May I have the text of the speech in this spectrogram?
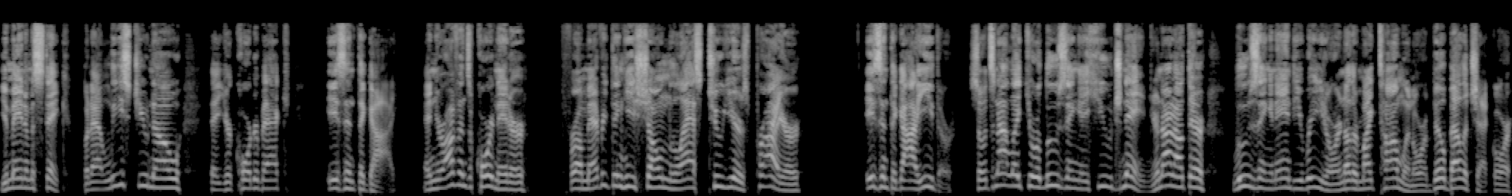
you made a mistake, but at least you know that your quarterback isn't the guy. And your offensive coordinator, from everything he's shown the last two years prior, isn't the guy either. So it's not like you're losing a huge name. You're not out there losing an Andy Reid or another Mike Tomlin or a Bill Belichick or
